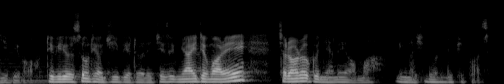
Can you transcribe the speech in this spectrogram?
ရေးပြပါဦးဒီဗီဒီယိုဆုံးထအောင်ကြည့်ပြတော့လေကျေးဇူးအများကြီးတင်ပါတယ်ကျွန်တော်တို့ကိုညံလေးအောင်ပါမင်္ဂလာရှိတော်နေလို့ဖြစ်ပါစေ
